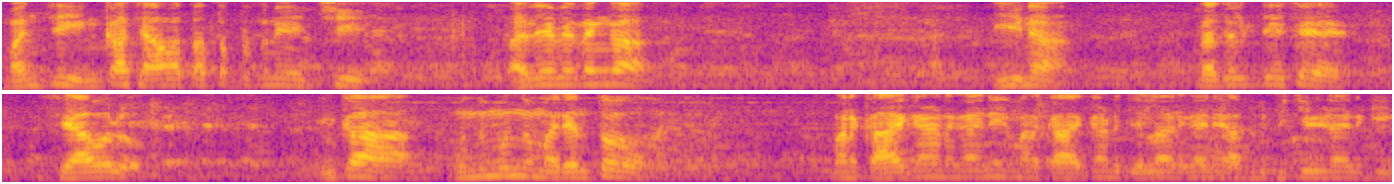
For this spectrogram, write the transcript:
మంచి ఇంకా సేవా తత్పరతని ఇచ్చి అదేవిధంగా ఈయన ప్రజలకు చేసే సేవలు ఇంకా ముందు ముందు మరెంతో మన కాకినాడ కానీ మన కాకినాడ జిల్లాని కానీ అభివృద్ధి చేయడానికి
